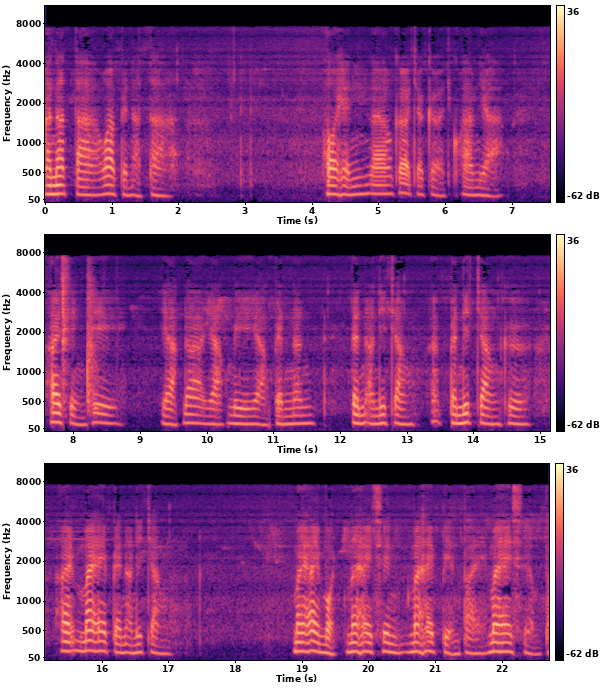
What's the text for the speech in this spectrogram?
อนัตตาว่าเป็นอัตตา พอเห็นแล้วก็จะเกิดความอยากให้สิ่งที่อยากได้อยากมีอยากเป็นนั้น เป็นอนิจจัง เป็นนิจจังคือให้ไม่ให้เป็นอนิจจัง ไม่ให้หมด ไม่ให้สิ้น ไม่ให้เปลี่ยนไป ไม่ให้เสื่อมไป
